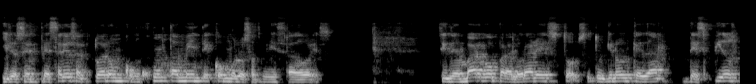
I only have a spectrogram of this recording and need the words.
y los empresarios actuaron conjuntamente como los administradores. Sin embargo, para lograr esto, se tuvieron que dar despidos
